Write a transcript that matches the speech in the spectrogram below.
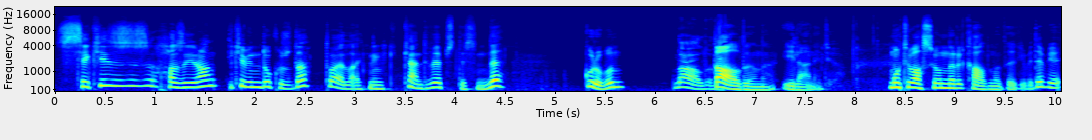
8 Haziran 2009'da Twilight'nin kendi web sitesinde grubun Dağıldı. dağıldığını ilan ediyor. Motivasyonları kalmadığı gibi de bir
